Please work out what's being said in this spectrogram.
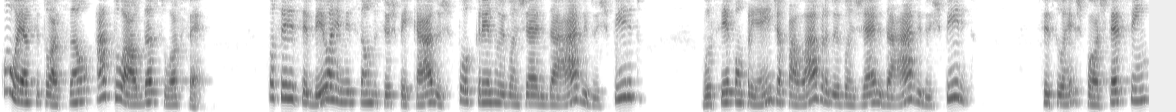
Qual é a situação atual da sua fé? Você recebeu a remissão dos seus pecados por crer no Evangelho da Água e do Espírito? Você compreende a palavra do Evangelho da Água e do Espírito? Se sua resposta é sim,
